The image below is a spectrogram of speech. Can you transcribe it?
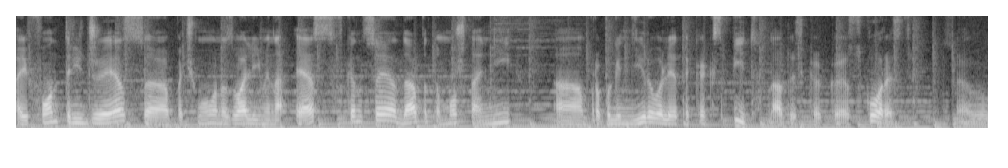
iPhone 3GS, а, почему его назвали именно S в конце, да, потому что они э, пропагандировали это как speed, да, то есть как э, скорость. Э,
